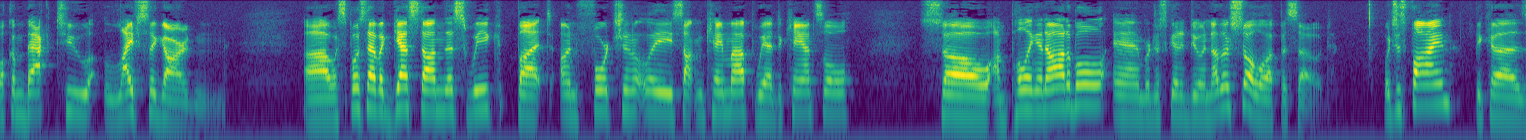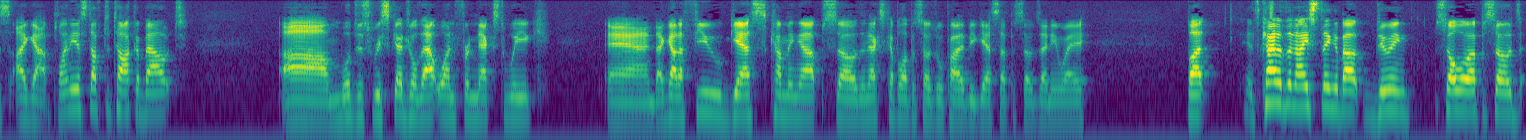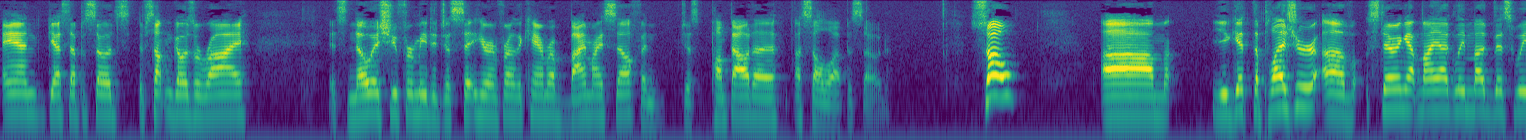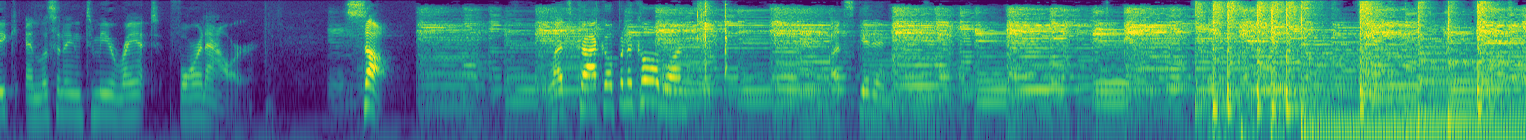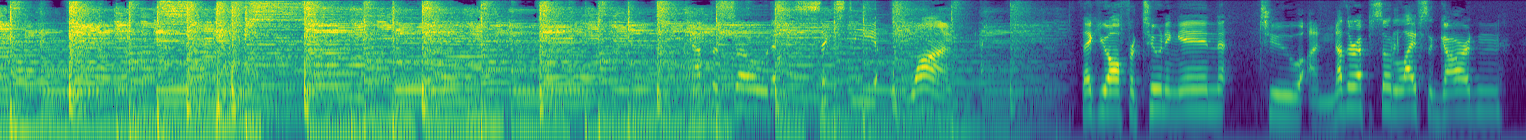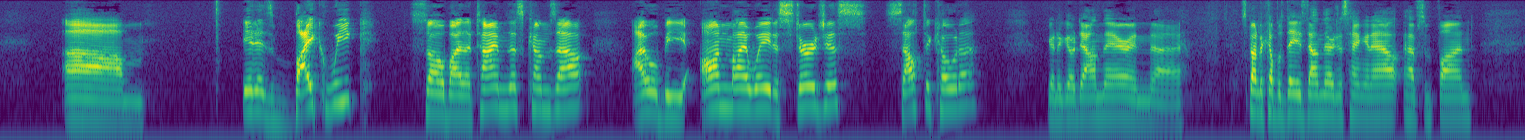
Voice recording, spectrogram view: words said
Welcome back to Life's a Garden. Uh, was supposed to have a guest on this week, but unfortunately something came up. We had to cancel. So I'm pulling an audible, and we're just going to do another solo episode, which is fine because I got plenty of stuff to talk about. Um, we'll just reschedule that one for next week. And I got a few guests coming up, so the next couple episodes will probably be guest episodes anyway. But it's kind of the nice thing about doing solo episodes and guest episodes. If something goes awry, it's no issue for me to just sit here in front of the camera by myself and just pump out a, a solo episode. So, um, you get the pleasure of staring at my ugly mug this week and listening to me rant for an hour. So, let's crack open a cold one. Let's get in. 61. Thank you all for tuning in to another episode of Life's a Garden. Um, it is bike week, so by the time this comes out, I will be on my way to Sturgis, South Dakota. gonna go down there and uh, spend a couple days down there just hanging out, have some fun.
